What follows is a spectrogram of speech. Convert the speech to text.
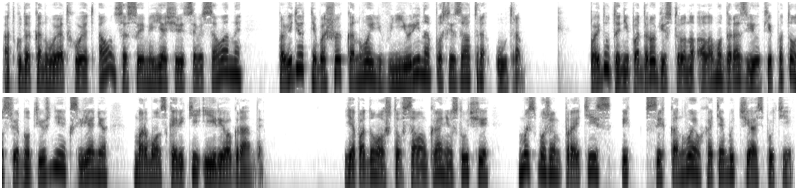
откуда конвой отходит, а он со своими ящерицами саванны поведет небольшой конвой в Ньюрино послезавтра утром. Пойдут они по дороге в сторону Аламо до развилки, потом свернут южнее к слиянию Мормонской реки и Рио-Гранде. Я подумал, что в самом крайнем случае мы сможем пройти с их, с их конвоем хотя бы часть пути.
